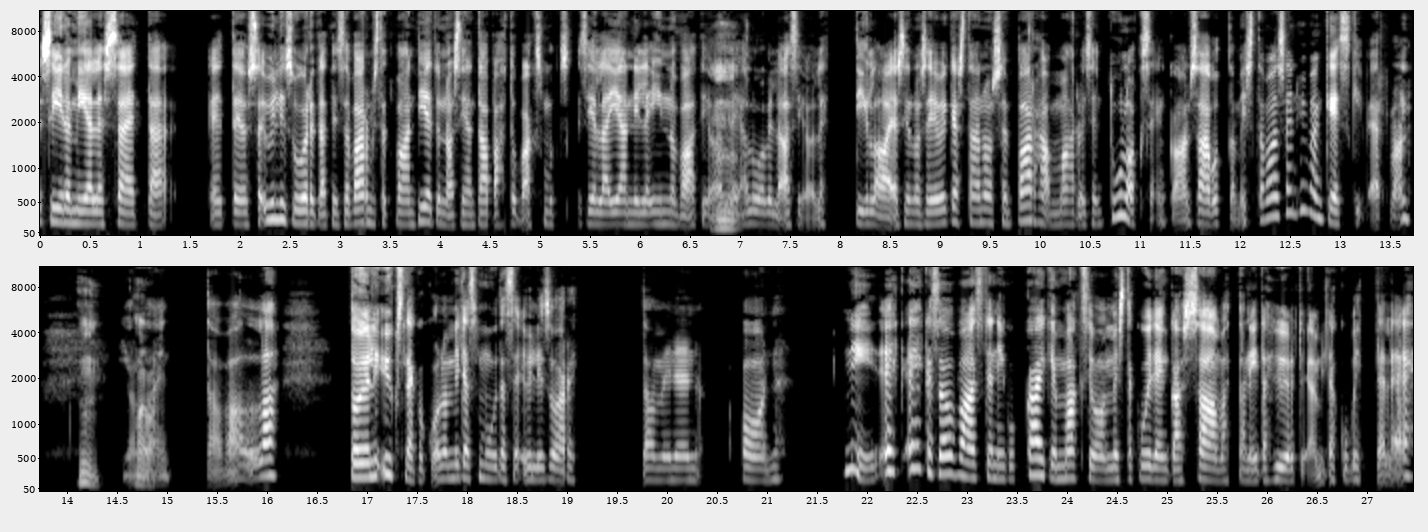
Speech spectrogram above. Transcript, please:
siinä mielessä, että, että jos sä ylisuoritat, niin sä varmistat vaan tietyn asian tapahtuvaksi, mutta siellä ei jää niille innovaatioille mm. ja luoville asioille tilaa, ja silloin se ei oikeastaan ole sen parhaan mahdollisen tuloksenkaan saavuttamista, vaan sen hyvän keskiverron mm. jollain Aivan. tavalla. Toi oli yksi näkökulma. Mitäs muuta se ylisuorittaminen on? Niin, ehkä, ehkä se on vaan sitä niin kuin kaiken maksimumista kuitenkaan saamatta niitä hyötyjä, mitä kuvittelee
